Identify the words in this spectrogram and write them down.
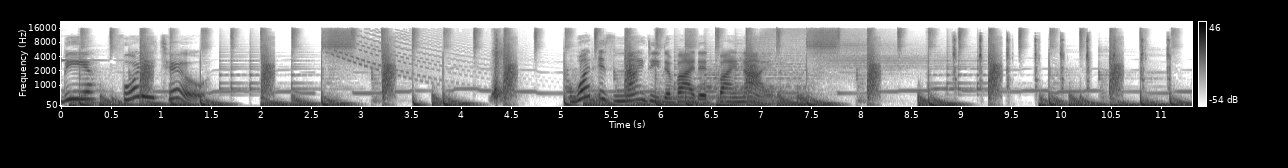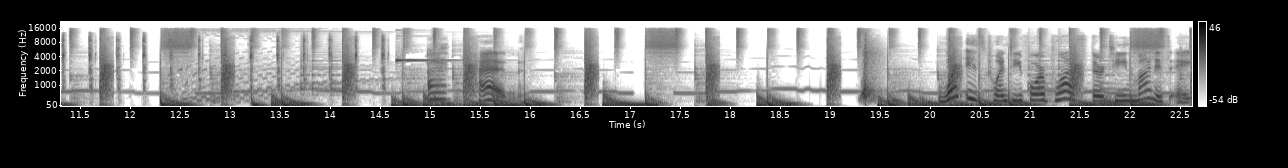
B. 42 What is 90 divided by 9? A 10. What is 24 plus 13 minus 8?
